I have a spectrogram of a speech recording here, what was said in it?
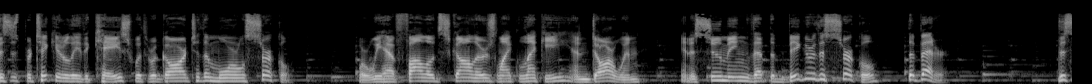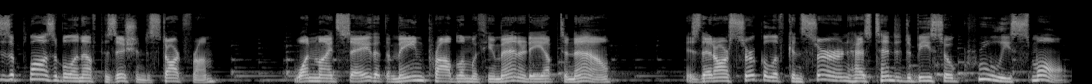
This is particularly the case with regard to the moral circle, where we have followed scholars like Lecky and Darwin in assuming that the bigger the circle, the better. This is a plausible enough position to start from. One might say that the main problem with humanity up to now is that our circle of concern has tended to be so cruelly small.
